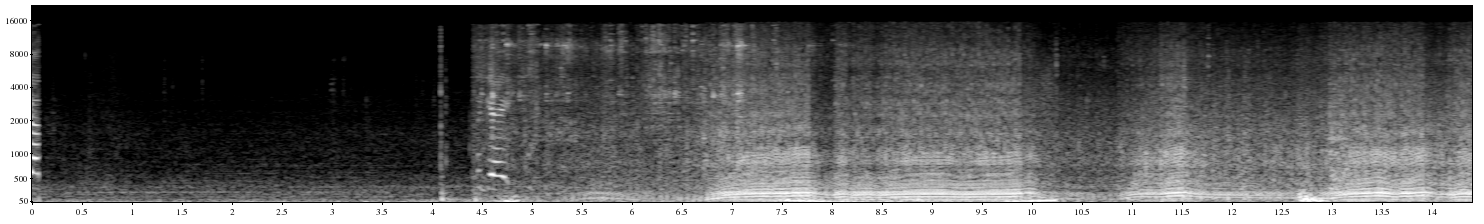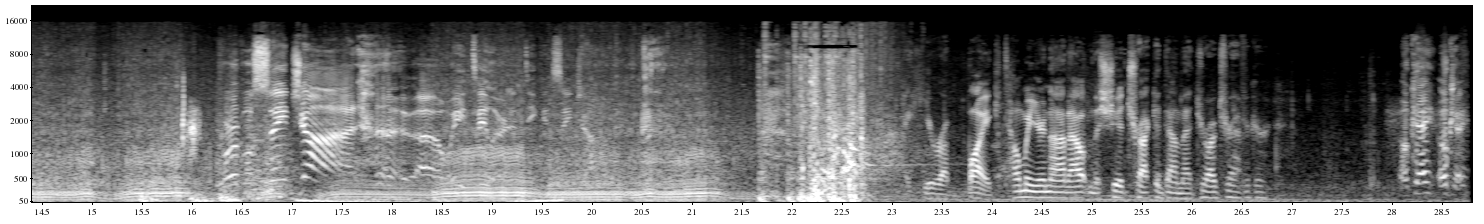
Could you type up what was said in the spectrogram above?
Got the gate. Corporal St. John. uh, Wade Taylor and Deacon St. John. I hear a bike. Tell me you're not out in the shit tracking down that drug trafficker. Okay, okay.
